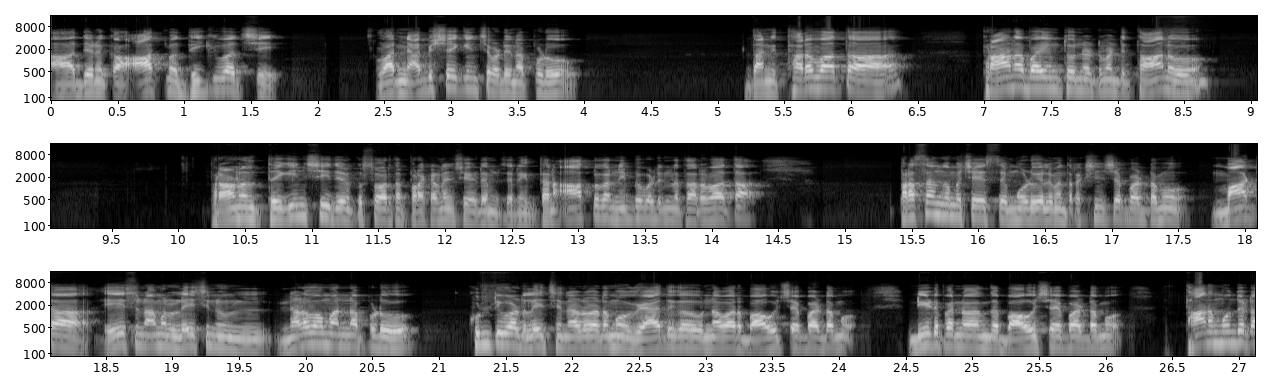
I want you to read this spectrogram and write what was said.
ఆ దేవుని యొక్క ఆత్మ దిగి వచ్చి వారిని అభిషేకించబడినప్పుడు దాని తర్వాత ప్రాణభయంతో ఉన్నటువంటి తాను ప్రాణాలు తెగించి దేవుని యొక్క స్వార్థ ప్రకటన చేయడం జరిగింది. తన ఆత్మగా నింపబడిన తర్వాత ప్రసంగము చేస్తే మూడు వేల మంది రక్షించబడ్డము. మాట ఏసునామను లేచి నువ్వు నడవమన్నప్పుడు కుంటివాడు లేచి నడవడము వ్యాధిగా ఉన్నవారు బాగు చేయబడ్డము నీడ పైన బాగు చేయబడ్డము తాను ముందుట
